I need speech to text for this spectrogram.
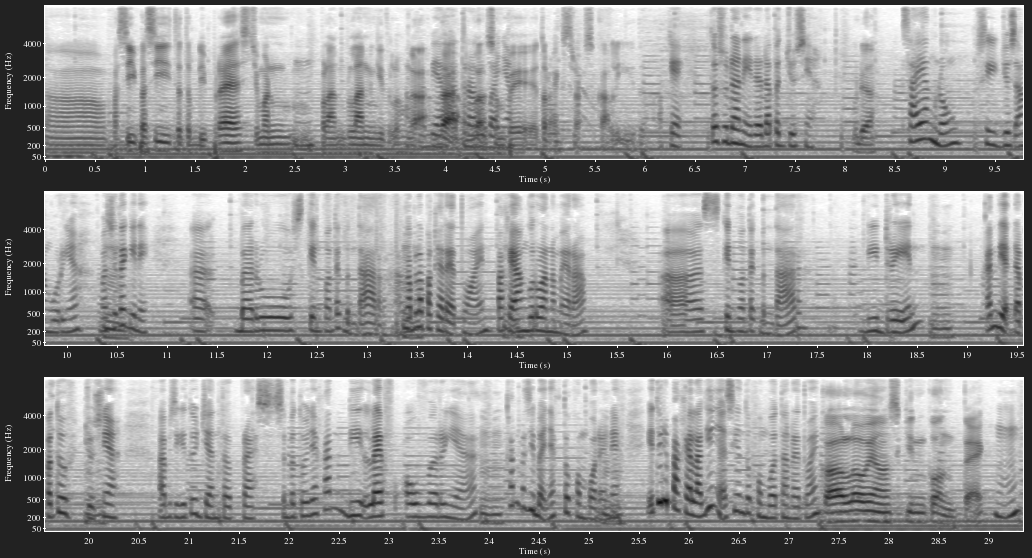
Uh, pasti pasti tetap di press, cuman Hmm. pelan-pelan gitu loh, nggak nggak sampai terekstrak sekali gitu. Oke, itu sudah nih, udah dapet jusnya. Udah. sayang dong si jus anggurnya. Maksudnya Hmm. gini, eh, baru skin contact bentar. Anggaplah pakai red wine, pakai Hmm. anggur warna merah, eh, skin contact bentar, di drain, Mm. kan dia dapat tuh Hmm. jusnya. Habis itu gentle press. Sebetulnya kan di leftovernya Mm. kan masih banyak tuh komponennya. Hmm. Itu dipakai lagi nggak sih untuk pembuatan red wine? Kalau yang skin contact Mm-mm.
